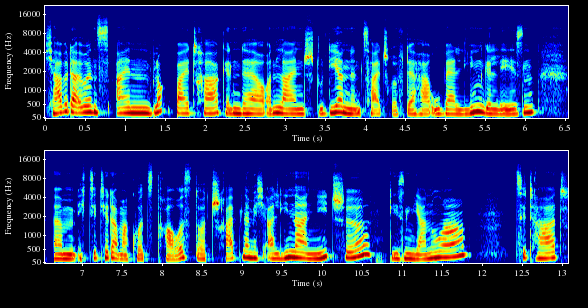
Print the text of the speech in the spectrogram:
Ich habe da übrigens einen Blogbeitrag in der Online-Studierendenzeitschrift der HU Berlin gelesen. Ähm, ich zitiere da mal kurz draus. Dort schreibt nämlich Alina Nietzsche diesen Januar, Zitat,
